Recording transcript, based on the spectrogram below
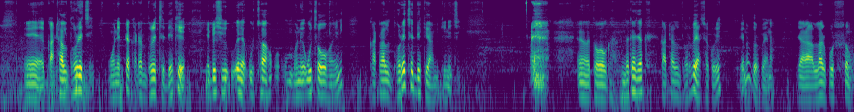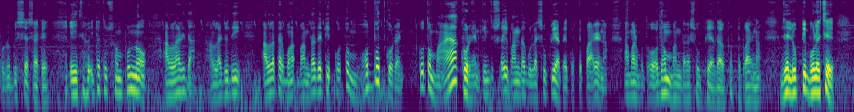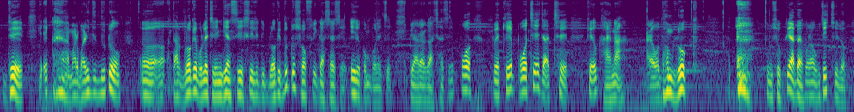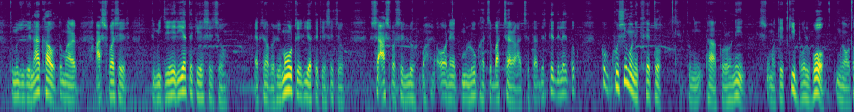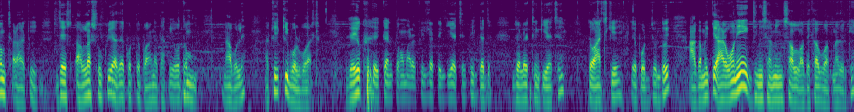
কাঁঠাল ধরেছে, অনেকটা কাঁঠাল ধরেছে, দেখে বেশি উঁচা মানে উঁচু হয়নি। কাঁঠাল ধরেছে দেখে আমি কিনেছি। তো দেখা যাক, কাঁঠাল ধরবে আশা করি। কেন ধরবে না? যারা আল্লাহর উপর সম্পূর্ণ বিশ্বাস রাখে, এই এটা তো সম্পূর্ণ আল্লাহরই দান। আল্লাহ যদি, আল্লাহ তার বান্দাদেরকে কত মহব্বত করেন কত মায়া করেন, কিন্তু সেই বান্দাগুলা শুক্রিয়া আদায় করতে পারে না। আমার মতো অধম বান্দারা শুক্রিয়া আদায় করতে পারে না। যে লোকটি বলেছে যে আমার বাড়িতে দুটো তার ব্লগে বলেছে, ইন্ডিয়ান সিলিটি ব্লগে দুটো সফরি গাছ আছে এইরকম বলেছে। পেয়ারার গাছ আছে পেকে পচে যাচ্ছে, কেউ খায় না। আর অধম লোক, তুমি শুক্রিয়া আদায় করা উচিত ছিল। তুমি যদি না খাও, তোমার আশপাশের তুমি যে এরিয়া থেকে এসেছ, একটা রিমোট এরিয়া থেকে এসেছ, সে আশপাশের লোক, অনেক লোক আছে, বাচ্চারা আছে, তাদেরকে দিলে তো খুব খুশি মনে খেত। তুমি তা করনি তোমাকে কি বলব? তুমি অধম ছাড়া আর কি যে আল্লাহ শুক্রিয়া আদায় করতে পারে না, তাকে অধম না বলে? আর কি, কী বলব আর? যাই হোক, এখানে তো আমার ফিল্টার ট্যাঙ্কি আছে, তিনটা জলের ট্যাঙ্কি আছে। তো আজকে এ পর্যন্তই। আগামীতে আর অনেক জিনিস আমি ইনশাল্লাহ দেখাবো আপনাদেরকে।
